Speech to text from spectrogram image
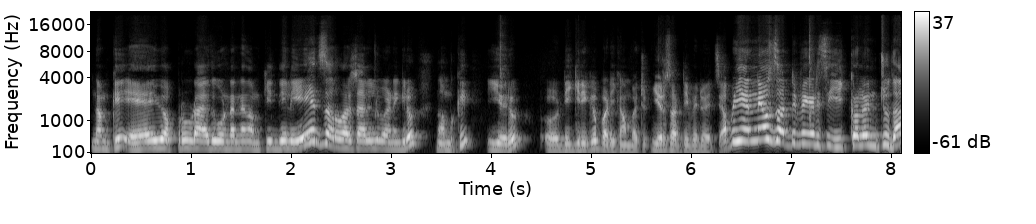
നമുക്ക് എ ഐ അപ്രൂവ്ഡ് ആയതുകൊണ്ട് തന്നെ നമുക്ക് ഇന്ത്യയിൽ ഏത് സർവകലാശാലയിൽ വേണമെങ്കിലും നമുക്ക് ഈ ഒരു ഡിഗ്രിക്ക് പഠിക്കാൻ പറ്റും. ഈ ഒരു സർട്ടിഫിക്കറ്റ് വെച്ച്. അപ്പോൾ N S certificates equivalent to the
